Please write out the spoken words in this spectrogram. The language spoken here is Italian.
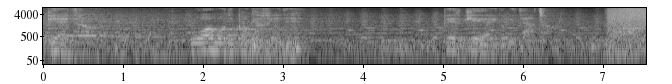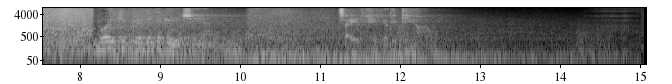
Pietro, uomo di poca fede. Perché hai dubitato? Voi chi credete che io sia? Sei il figlio di Dio.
